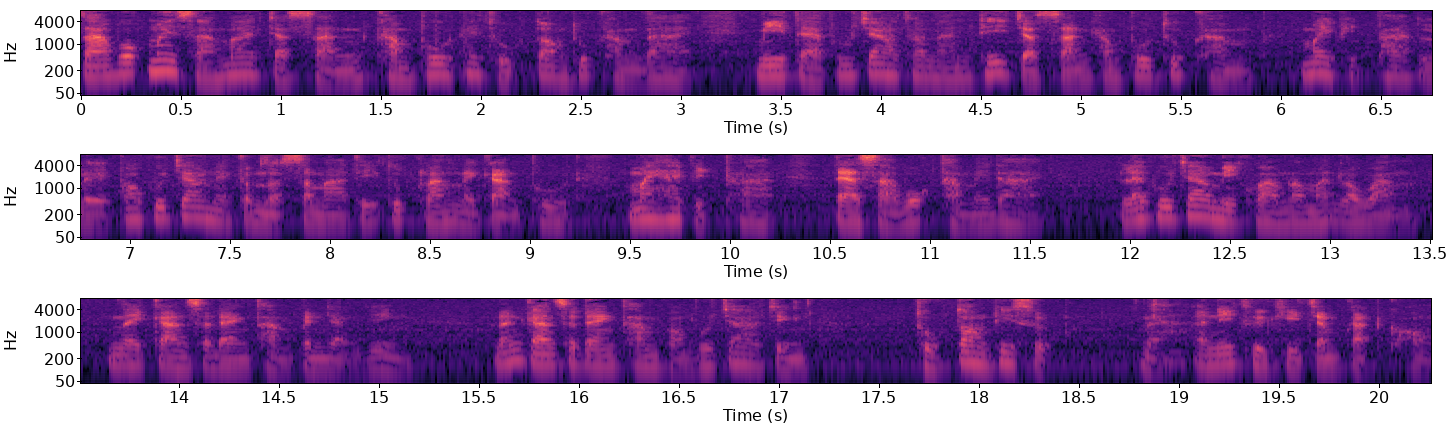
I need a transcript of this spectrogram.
สาวกไม่สามารถจัดสรรคำพูดให้ถูกต้องทุกคำได้ มีแต่ผู้เจ้าเท่านั้นที่จัดสรรคำพูดทุกคำไม่ผิดพลาดเลย เพราะผู้เจ้าเนี่ยกำหนดสมาธิทุกครั้งในการพูดไม่ให้ผิดพลาด แต่สาวกทำไม่ได้ และผู้เจ้ามีความระมัดระวังในการแสดงธรรมเป็นอย่างยิ่ง นั้นการแสดงธรรมของผู้เจ้าจึงถูกต้องที่สุด นะค่ะอันนี้คือขีดจำกัดของ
